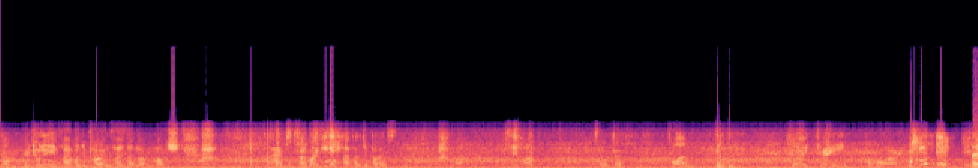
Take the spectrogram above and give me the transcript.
So, you're donating 500 pounds, how's that not much? and where do you get 500 pounds? Uh, save up. Okay. One, two, three, four. I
